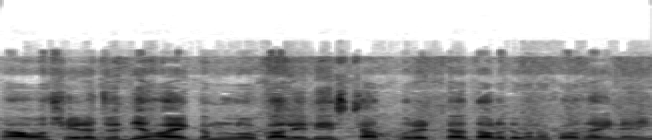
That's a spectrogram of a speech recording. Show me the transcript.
তাও সেটা যদি হয় একদম লোকাল ইলিশ, চাঁদপুরেরটা, তাহলে তো কোনো কথাই নেই।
